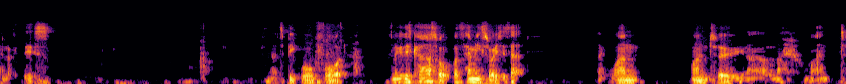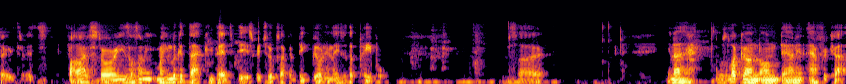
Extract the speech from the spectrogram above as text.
And look at this. That's a big walled fort. And look at this castle. What's how many stories is that? Like one, one, two, you know, I don't know, one, two, three, it's five stories or something. I mean, look at that compared to this, which looks like a big building. These are the people. So, you know, there was a lot going on down in Africa.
